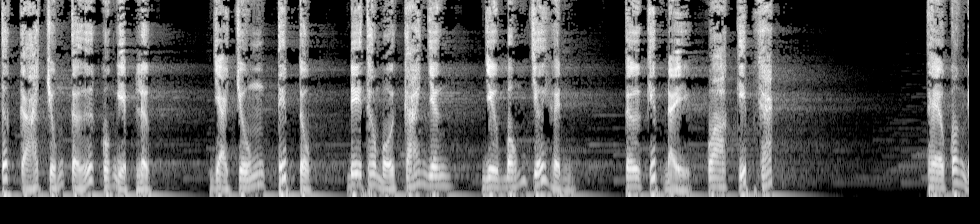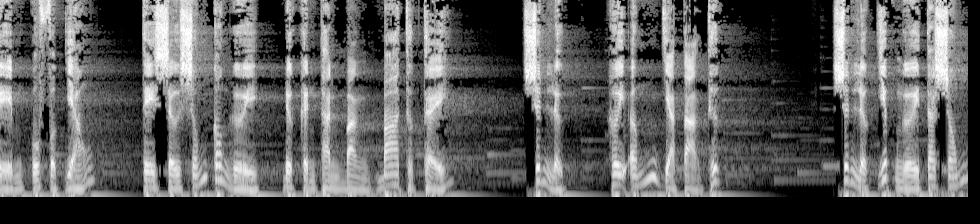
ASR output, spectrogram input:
tất cả chủng tử của nghiệp lực. Và chúng tiếp tục đi theo mỗi cá nhân như bóng giới hình, từ kiếp này qua kiếp khác. Theo quan điểm của phật giáo, thì sự sống con người được hình thành bằng ba thực thể, sinh lực, hơi ấm và tàn thức. Sinh lực giúp người ta sống,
